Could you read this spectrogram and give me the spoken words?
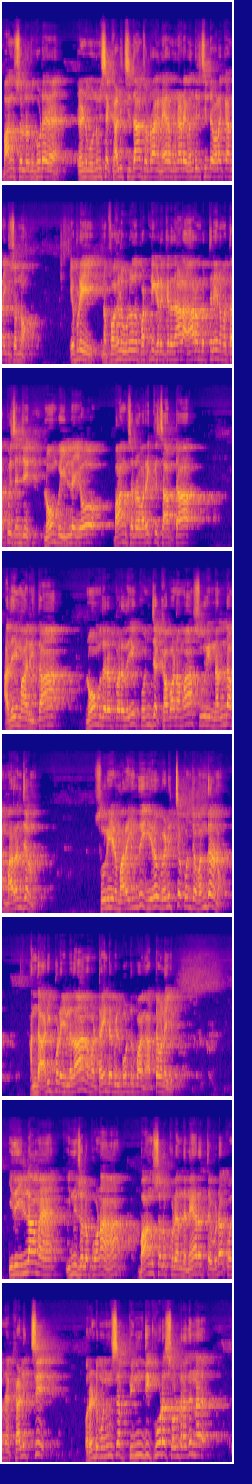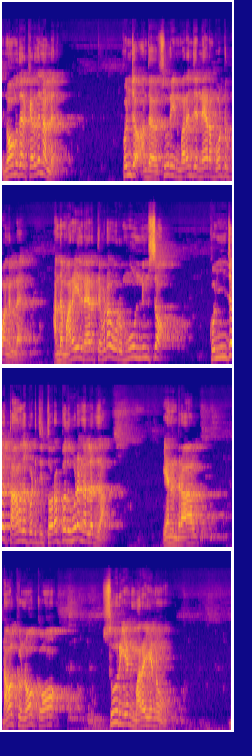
பாங்கு சொல்கிறது கூட ரெண்டு மூணு நிமிஷம் கழித்து தான் சொல்கிறாங்க நேரம் முன்னாடி வந்துருச்சுன்ற வழக்கம் அன்னைக்கு சொன்னோம். எப்படி நம்ம பகல் உழுவது பட்னி கிடக்கிறதுனால ஆரம்பத்திலே நம்ம தப்பு செஞ்சு நோன்பு இல்லையோ பாங்கு சொல்கிற வரைக்கும் சாப்பிட்டா அதே மாதிரி தான் நோம்பு திறப்புறதையும் கொஞ்சம் கவனமாக சூரியன் நல்லா மறைஞ்சிடணும் சூரியன் மறைந்து இரவு வெளிச்சம் கொஞ்சம் வந்துடணும் அந்த அடிப்படையில் தான் நம்ம டைம் டேபிள் போட்டிருப்பாங்க அட்டவணையில் இது இல்லாமல் இன்னும் சொல்லப்போனால் பாங்கு சொல்லக்கூடிய அந்த நேரத்தை விட கொஞ்சம் கழித்து ஒரு ரெண்டு மூணு நிமிஷம் பிந்தி கூட சொல்கிறது ந நோம்பு திறக்கிறது நல்லது. கொஞ்சம் அந்த சூரியன் மறைஞ்ச நேரம் போட்டிருப்பாங்கல்ல அந்த மறையிற நேரத்தை விட ஒரு மூணு நிமிஷம் கொஞ்சம் தாமதப்படுத்தி துறப்பது கூட நல்லது தான் ஏனென்றால் நமக்கு நோக்கம் சூரியன் மறையணும்.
